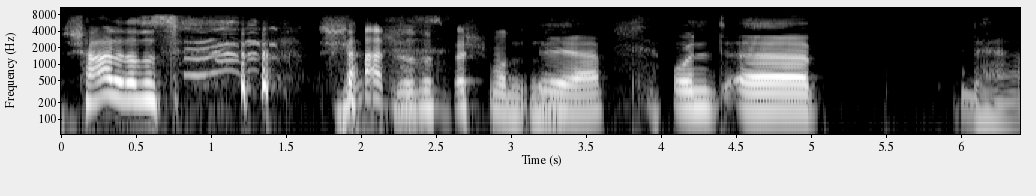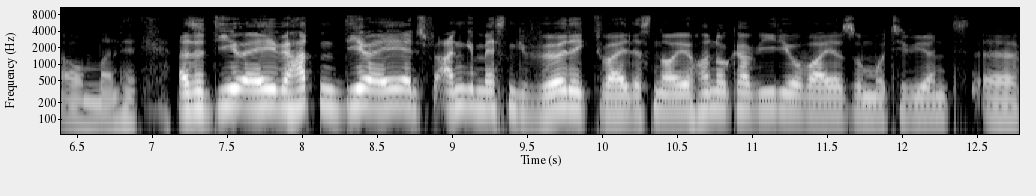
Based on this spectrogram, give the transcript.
Schade, dass es. Schade, dass es verschwunden ist. Ja. Und äh, ja, oh Mann. Also DOA, wir hatten DOA angemessen gewürdigt, weil das neue Honoka-Video war ja so motivierend. Äh,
